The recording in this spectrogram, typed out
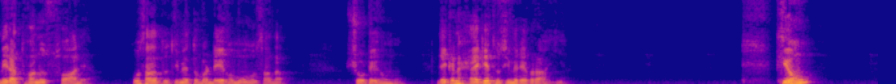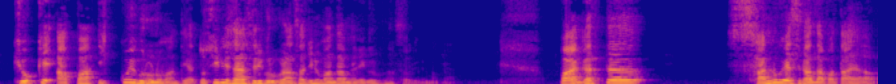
ਮੇਰਾ ਤੁਹਾਨੂੰ ਸਵਾਲ ਆ। ਹੋ ਸਕਦਾ ਤੁਸੀਂ ਮੇਰੇ ਤੋਂ ਵੱਡੇ ਹੋਵੋ, ਹੋ ਸਕਦਾ ਛੋਟੇ ਹੋਵੋ। ਲੇਕਿਨ ਹੈਗੇ ਤੁਸੀਂ ਮੇਰੇ ਭਰਾ ਹੀ ਆ। ਕਿਉਂ? ਕਿਉਂਕਿ ਆਪਾਂ ਇੱਕੋ ਹੀ ਗੁਰੂ ਨੂੰ ਮੰਨਦੇ ਆ। ਤੁਸੀਂ ਵੀ ਸਾਹਿਬ ਸ੍ਰੀ ਗੁਰੂ ਗ੍ਰੰਥ ਸਾਹਿਬ ਜੀ ਨੂੰ ਮੰਨਦਾ, ਮੈਂ ਵੀ ਗੁਰੂ ਗ੍ਰੰਥ ਸਾਹਿਬ ਜੀ ਨੂੰ ਮੰਨਦਾ। ਭਗਤ, ਸਾਨੂੰ ਇਸ ਗੱਲ ਦਾ ਪਤਾ ਆ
